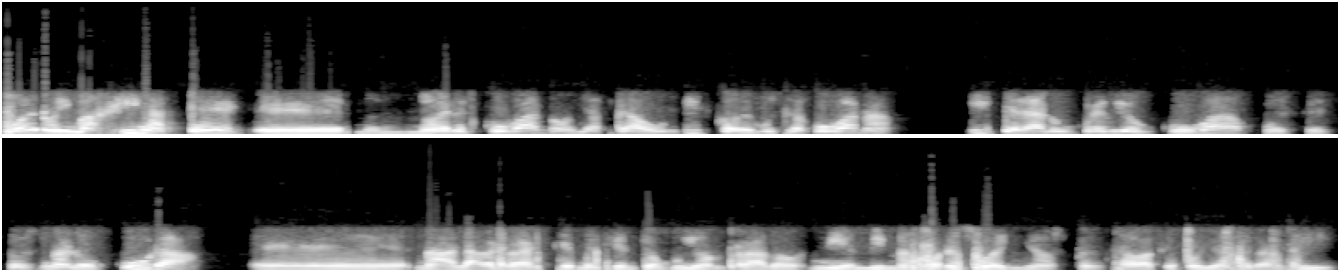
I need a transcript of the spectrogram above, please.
Bueno, imagínate, eh, no eres cubano, ya sea un disco de música cubana y te dan un premio en Cuba, pues esto es una locura. Eh, nada, la verdad es que me siento muy honrado. Ni en mis mejores sueños pensaba que podía ser así.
